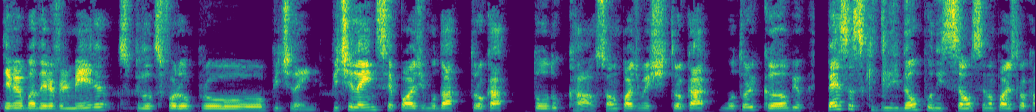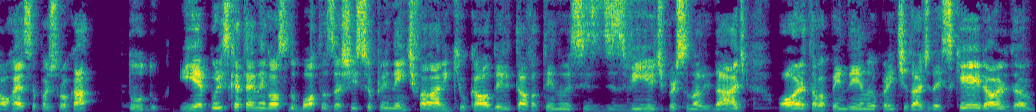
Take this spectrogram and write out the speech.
Teve a bandeira vermelha, os pilotos foram pro pit lane. Pit lane você pode mudar, trocar todo o carro. Só não pode mexer, trocar motor e câmbio. Peças que lhe dão punição, você não pode trocar. O resto você pode trocar tudo. E é por isso que até o negócio do Bottas achei surpreendente falarem que o carro dele estava tendo esses desvios de personalidade. Hora estava pendendo para a entidade da esquerda, hora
